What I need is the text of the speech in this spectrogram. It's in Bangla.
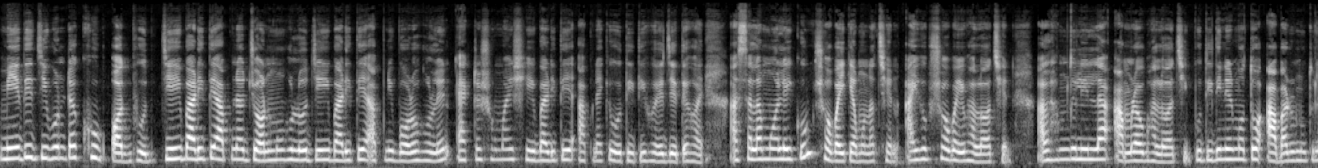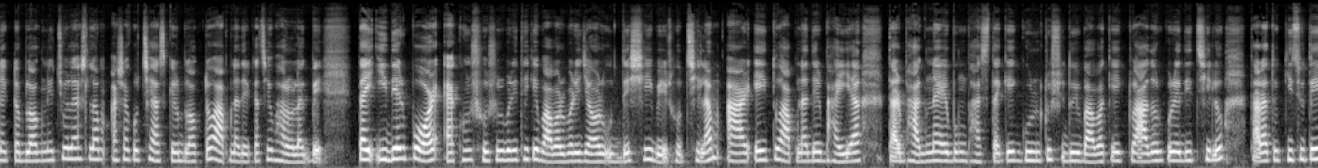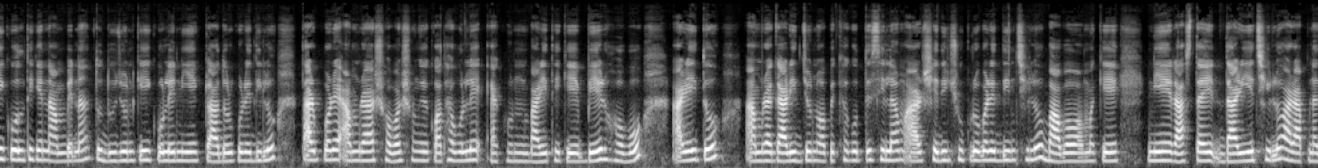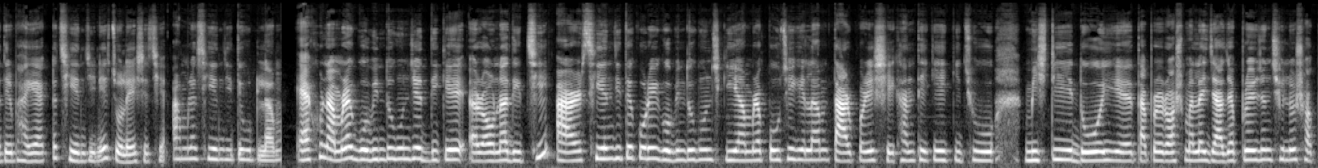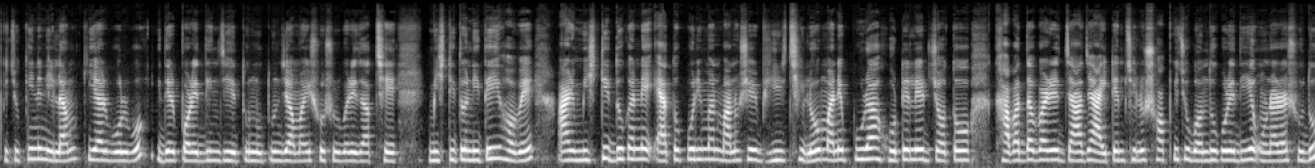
মেয়েদের জীবনটা খুব অদ্ভুত। যেই বাড়িতে আপনার জন্ম হলো, যেই বাড়িতে আপনি বড় হলেন, একটা সময় সেই বাড়িতে আপনাকে অতিথি হয়ে যেতে হয়। আসসালামু আলাইকুম, সবাই কেমন আছেন? আই হোপ সবাই ভালো আছেন। আলহামদুলিল্লাহ, আমরাও ভালো আছি। প্রতিদিনের মতো আবারও নতুন একটা ব্লগ নিয়ে চলে আসলাম। আশা করছি আজকের ব্লগটাও আপনাদের কাছে ভালো লাগবে। তাই ঈদের পর এখন শ্বশুরবাড়ি থেকে বাবার বাড়ি যাওয়ার উদ্দেশ্যেই বের হচ্ছিলাম। আর এই তো আপনাদের ভাইয়া, তার ভাগনা এবং ভাস্তাকে গুলটু দুই বাবাকে একটু আদর করে দিচ্ছিল। তারা তো কিছুতেই কোল থেকে নামবে না, তো দুজনকেই কোলে নিয়ে একটু আদর করে দিল। তারপরে আমরা সবার সঙ্গে কথা বলে এখন বাড়ি থেকে বের হব। আর এই তো আমরা গাড়ির জন্য অপেক্ষা করতেছিলাম। আর সেদিন শুক্রবারের দিন ছিল, বাবাও আমাকে নিয়ে রাস্তায় দাঁড়িয়েছিল আর আপনাদের ভাইয়া একটা সিএনজি নিয়ে চলে এসেছে। আমরা সিএনজিতে উঠলাম। এখন আমরা গোবিন্দগঞ্জের দিকে রওনা দিচ্ছি আর সিএনজিতে করে গোবিন্দগঞ্জ গিয়ে আমরা পৌঁছে গেলাম। তারপরে সেখান থেকে কিছু মিষ্টি, দই তারপরে রসমালাই যা যা প্রয়োজন ছিল সব কিছু কিনে নিলাম। কি আর বলব? ঈদের পরের দিন যেহেতু নতুন জামাই শ্বশুরবাড়ি যাচ্ছে, মিষ্টি তো নিতেই হবে। আর মিষ্টির দোকানে এত পরিমাণ মানুষের ভিড় ছিল মানে পুরা হোটেলের যত খাবার দাবারের যা যা আইটেম ছিল সব কিছু বন্ধ করে দিয়ে ওনারা শুধু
